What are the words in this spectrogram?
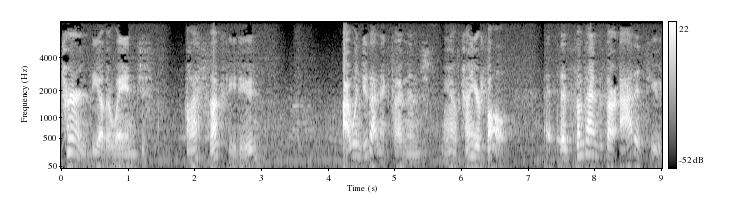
turn the other way and just, oh, that sucks for you, dude. I wouldn't do that next time. Then it's, you it's kind of your fault. It's, sometimes it's our attitude.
